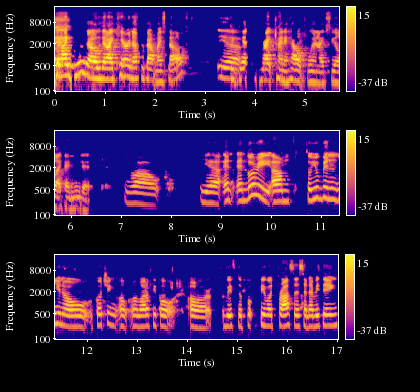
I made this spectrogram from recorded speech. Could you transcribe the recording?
I do know that I care enough about myself yeah. to get the right kind of help when I feel like I need it. Wow. Yeah. And and Lori, um, so you've been, you know, coaching a, a lot of people or uh, with the pivot process and everything.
